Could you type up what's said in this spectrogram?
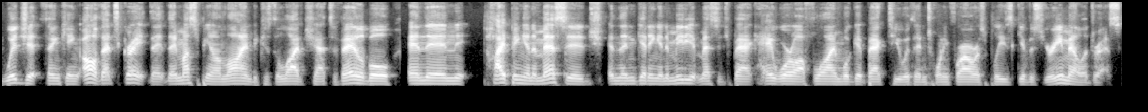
widget thinking, oh, that's great. They, they must be online because the live chat's available. And then typing in a message and then getting an immediate message back, hey, we're offline. We'll get back to you within 24 hours. Please give us your email address.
